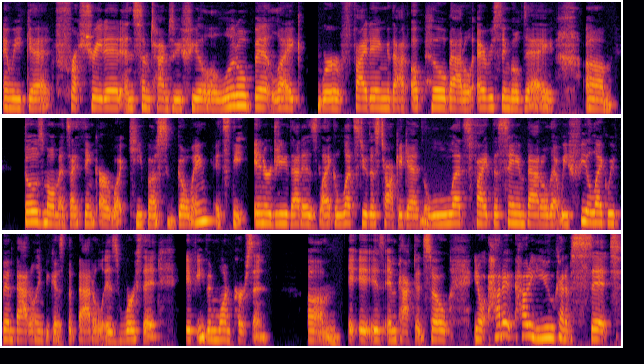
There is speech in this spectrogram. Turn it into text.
and we get frustrated, and sometimes we feel a little bit like we're fighting that uphill battle every single day. Um, those moments I think are what keep us going. It's the energy that is like, let's do this talk again. Let's fight the same battle that we feel like we've been battling because the battle is worth it if even one person um, is impacted. So, you know, how do how do you kind of sit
